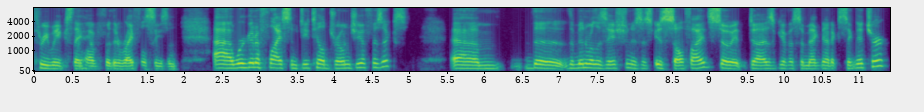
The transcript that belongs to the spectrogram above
three weeks they have for their rifle season. Uh, we're going to fly some detailed drone geophysics um, the the mineralization is is sulfides, so it does give us a magnetic signature.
